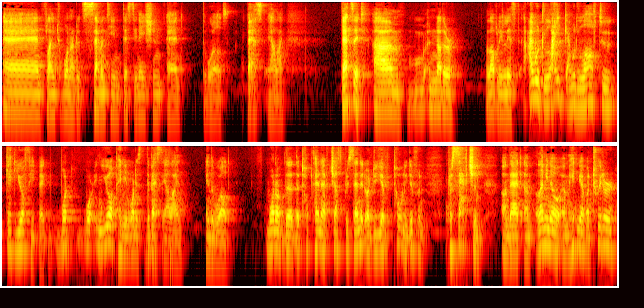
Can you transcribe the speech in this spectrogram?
and flying to 117 destination and the world's best airline. That's it. Um, another lovely list. I would like, I would love to get your feedback. What, what, in your opinion, what is the best airline in the world? one of the, the top 10 I've just presented, or do you have a totally different perception on that? Um, let me know. Um, hit me up on Twitter,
